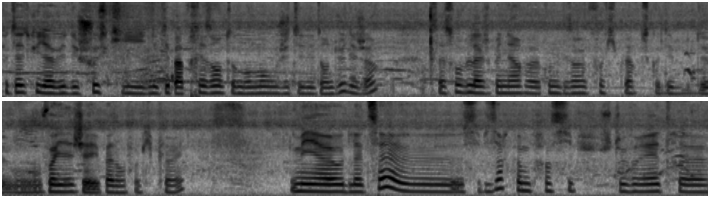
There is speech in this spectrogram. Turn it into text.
Peut-être qu'il y avait des choses qui n'étaient pas présentes au moment où j'étais détendue déjà. Ça se trouve là je m'énerve contre des enfants qui pleurent parce qu'au début de mon voyage il n'y avait pas d'enfants qui pleuraient. Mais euh, au-delà de ça, euh, c'est bizarre comme principe. Je devrais être euh,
